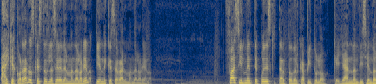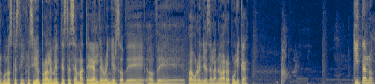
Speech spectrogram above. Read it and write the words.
Hay que acordarnos que esta es la serie del Mandaloriano. Tiene que cerrar el Mandaloriano. Fácilmente puedes quitar todo el capítulo, que ya andan diciendo algunos que hasta inclusive probablemente este sea material de Rangers of the, of the Power Rangers de la Nueva República. Quítalo,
